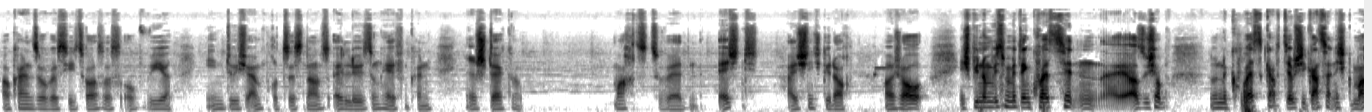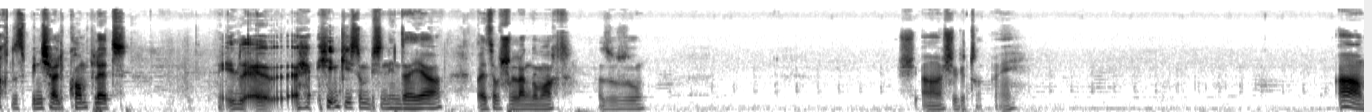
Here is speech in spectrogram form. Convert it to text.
Aber keine Sorge, es sieht so aus, als ob wir ihnen durch einen Prozess namens Erlösung helfen können. Ihre Stärke Macht zu werden. Echt? Habe ich nicht gedacht. Aber ich, auch, ich bin noch ein bisschen mit den Quests hinten. Äh, also ich habe so eine Quest gehabt, die habe ich die ganze Zeit nicht gemacht. Das bin ich halt komplett. Äh, hink ich so ein bisschen hinterher. Weil das habe ich schon lange gemacht. Also so. Ah, ich getroffen. Ah,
